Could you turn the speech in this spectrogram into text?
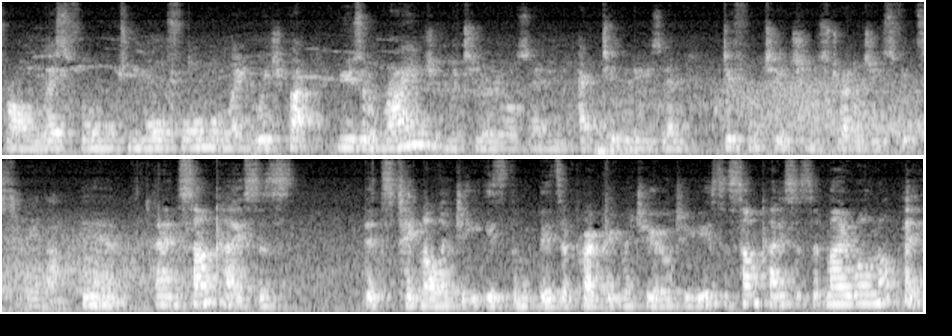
from less formal to more formal language, but use a range of materials and activities and different teaching strategies fits together. Yeah. And in some cases, it's technology is the is appropriate material to use. In some cases, it may well not be.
